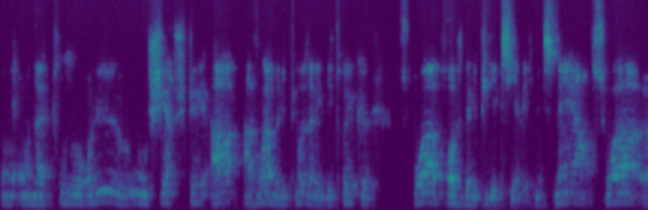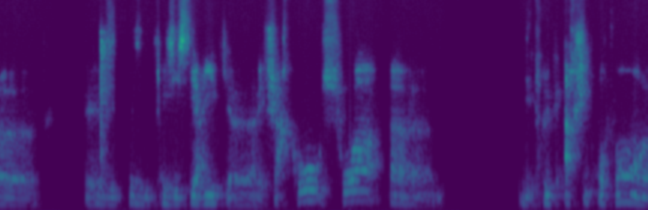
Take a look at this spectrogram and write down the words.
on, a toujours eu ou cherché à avoir de l'hypnose avec des trucs soit proche de l'épilepsie avec Mesmer, soit euh, des, crises hystériques euh, avec Charcot, soit des trucs archi profonds,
